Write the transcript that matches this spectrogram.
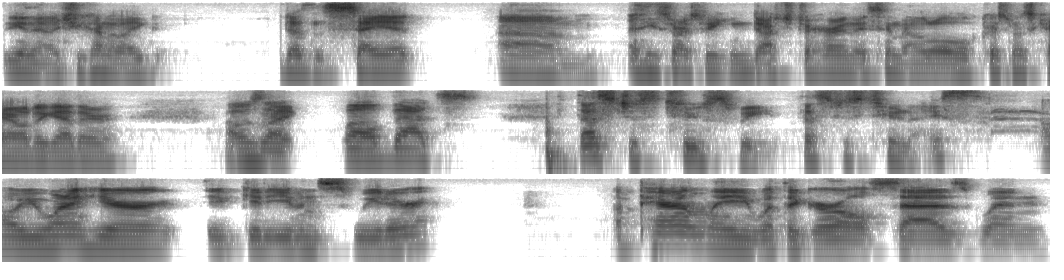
you know, she kind of like doesn't say it. Um, and he starts speaking Dutch to her, and they sing that little Christmas carol together. I was Mhm. like, well, that's that's just too sweet. That's just too nice. Oh, you want to hear it get even sweeter? Apparently, what the girl says when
